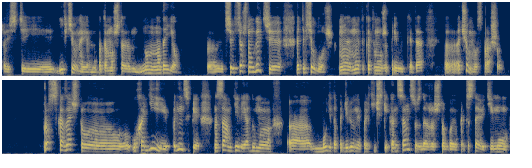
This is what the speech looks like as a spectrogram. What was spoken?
То есть и, и все, наверное, потому что ну, надоел все, все, что он говорит, это все ложь. Мы, мы это, к этому уже привыкли. Да? Э, о чем его спрашивать? Просто сказать, что уходи, и, в принципе, на самом деле, я думаю, э, будет определенный политический консенсус даже, чтобы предоставить ему,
